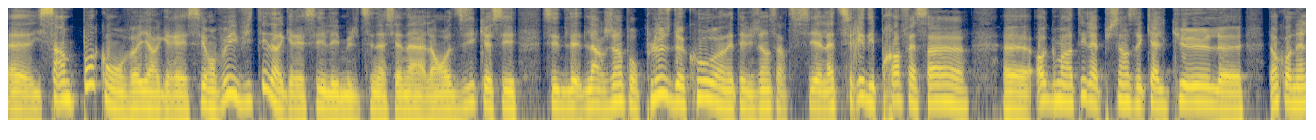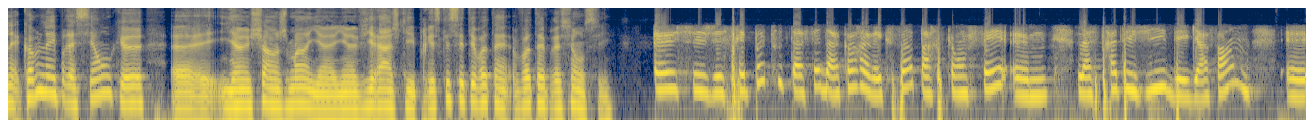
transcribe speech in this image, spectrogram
euh, il semble pas qu'on veuille engraisser. On veut éviter d'engraisser les multinationales. On dit que c'est c'est de l'argent pour plus de cours en intelligence artificielle, attirer des professeurs, euh, augmenter la puissance de calcul. Euh, donc, on a comme l'impression que euh, il y a un changement, il y a, il y a un virage qui est pris. Est-ce que c'était votre, votre impression aussi? Euh, je ne serais pas tout à fait d'accord avec ça parce qu'en fait, euh, la stratégie des GAFAM, euh,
